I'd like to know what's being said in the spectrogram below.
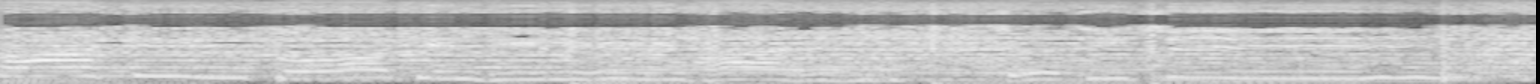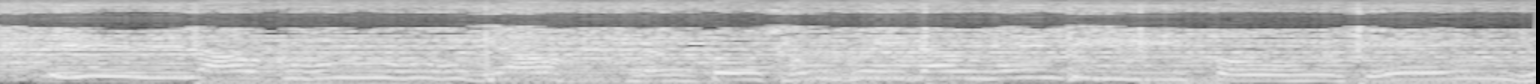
刷新昨天的绿盘，这几只老古鸟能否重回当年的风田野？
